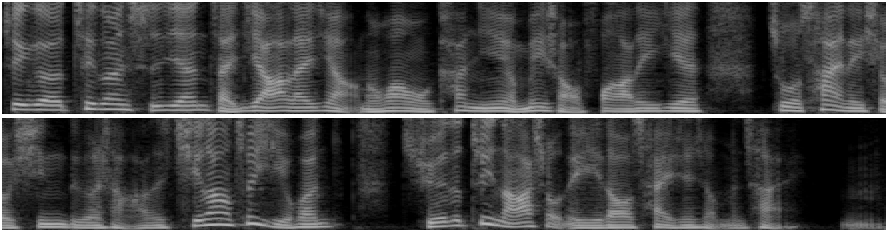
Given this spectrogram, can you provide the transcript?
这个这段时间在家来讲的话，我看你也没少发的一些做菜的小心得啥的。齐浪最喜欢、觉得最拿手的一道菜是什么菜？嗯，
